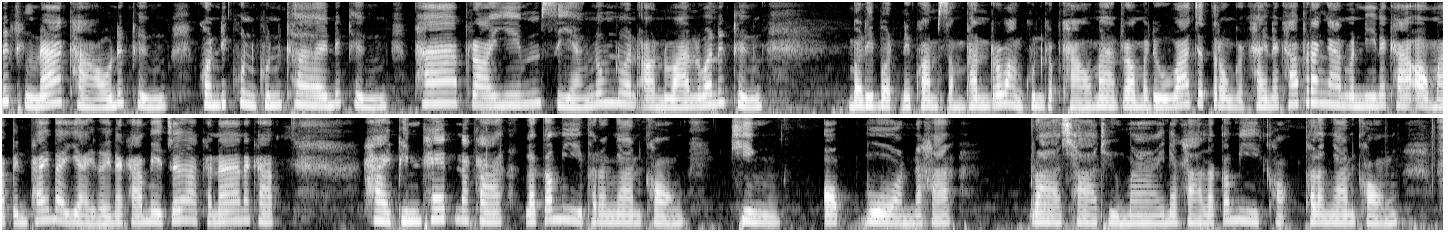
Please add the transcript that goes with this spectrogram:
นึกถึงหน้าเขานึกถึงคนที่คุณคุ้นเคย นึกถึงภาพรอยยิ้มเสียงนุ่มนวลอ่อนหวานหรือว่านึกถึง บริบทในความสัมพันธ์ระหว่างคุณกับเขามาเรามาดูว่าจะตรงกับใครนะคะ พลังงานวันนี้นะคะออกมาเป็นไพ่ใบใหญ่เลยนะคะเมเจอร์อาคาน่านะคะไฮพินเทสนะคะ แล้วก็มีพลังงานของ King of w a n d นะคะราชาถือไม้นะคะ แล้วก็มีพลังงานของ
